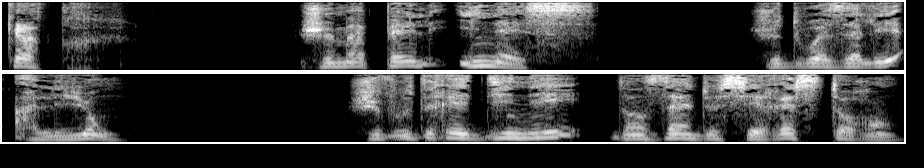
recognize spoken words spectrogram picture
4, Je m'appelle Inès. Je dois aller à Lyon. Je voudrais dîner dans un de ces restaurants.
